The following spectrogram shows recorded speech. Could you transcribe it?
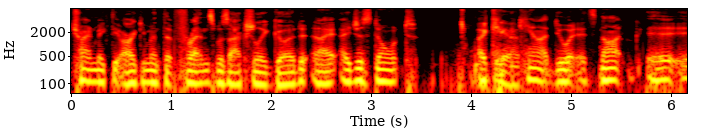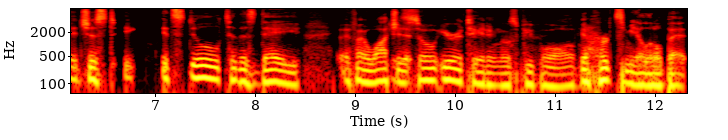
try and make the argument that Friends was actually good, and I, I just don't. I can't. I cannot do it. It's not. It, it just. It, it's still to this day. If I watch It's it, so irritating. Those people, all of it hurts me a little bit.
